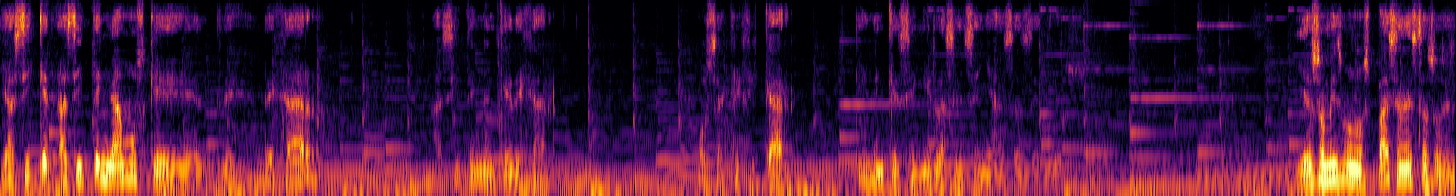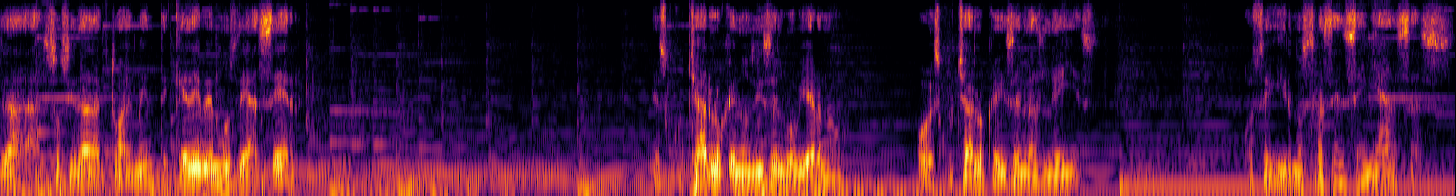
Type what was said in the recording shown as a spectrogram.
Y así que así tengamos que dejar, así tengan que dejar o sacrificar, tienen que seguir las enseñanzas de Dios. Y eso mismo nos pasa en esta sociedad, sociedad actualmente. ¿Qué debemos de hacer? ¿Escuchar lo que nos dice el gobierno? ¿O escuchar lo que dicen las leyes? ¿O seguir nuestras enseñanzas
